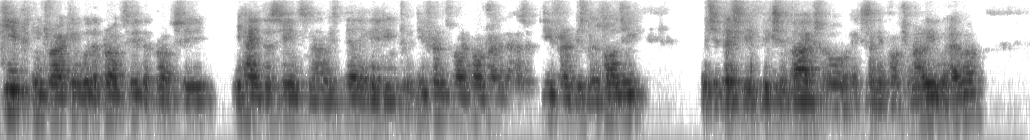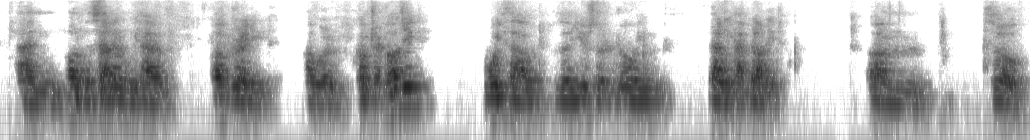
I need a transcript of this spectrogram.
keep interacting with the proxy. The proxy behind the scenes now is delegating to a different smart contract that has a different business logic, which is basically fixing bugs or extending functionality, whatever. And all of a sudden we have upgraded our contract logic without the user knowing that we have done it. Um, so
